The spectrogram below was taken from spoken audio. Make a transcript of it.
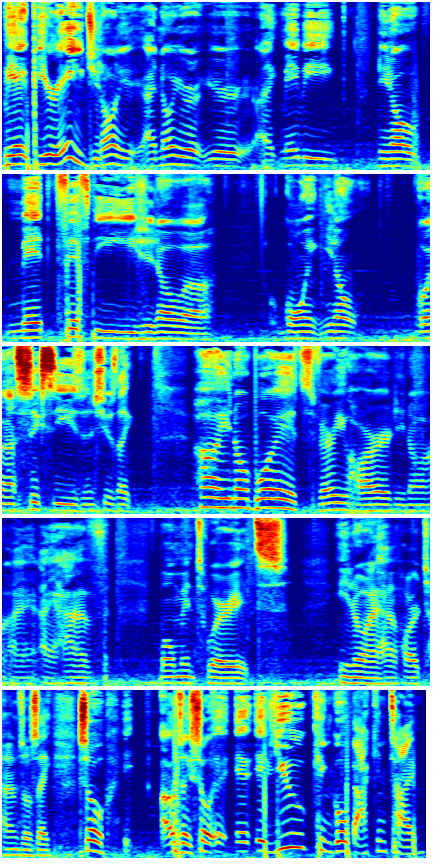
be, be your age, you know. I know you're you're like maybe you know mid fifties, you know, uh, going you know going on sixties, and she was like, "Oh, you know, boy, it's very hard. You know, I I have moments where it's you know I have hard times." I was like, so I was like, so if, you can go back in time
